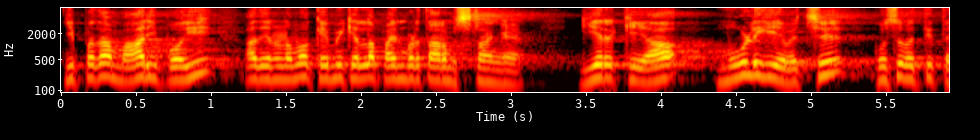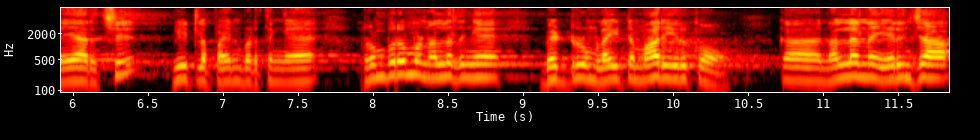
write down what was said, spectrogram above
இப்போ தான் மாறி போய் அது என்னென்னமோ கெமிக்கல்லாம் பயன்படுத்த ஆரம்பிச்சிட்டாங்க. இயற்கையாக மூலிகையை வச்சு கொசுவத்தி தயாரித்து வீட்டில் பயன்படுத்துங்க. ரொம்ப ரொம்ப நல்லதுங்க. பெட்ரூம் லைட்டு மாதிரி இருக்கும். க நல்லெண்ணெய் எரிஞ்சால்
